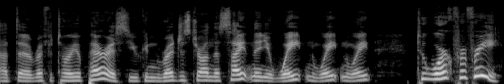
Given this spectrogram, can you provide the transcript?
at the Refectorio Paris. You can register on the site and then you wait and wait and wait to work for free.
